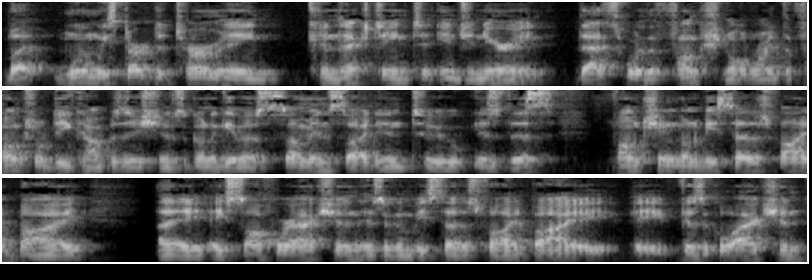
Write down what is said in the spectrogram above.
But when we start determining connecting to engineering, that's where the functional, right? The functional decomposition is going to give us some insight into is this function going to be satisfied by a, a software action? Is it going to be satisfied by a, physical action?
